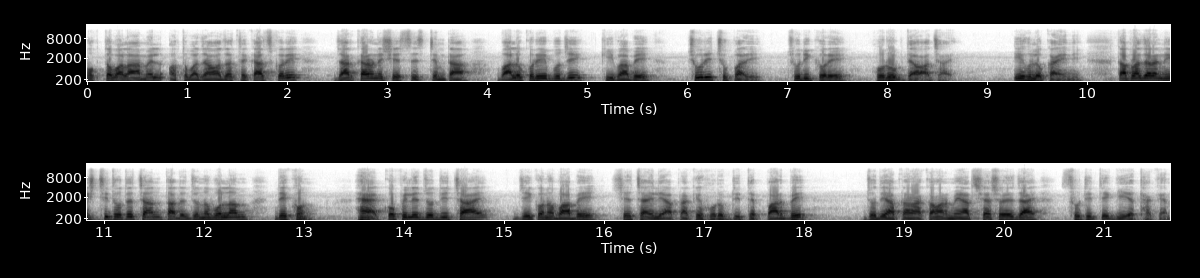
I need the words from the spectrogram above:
মুক্তবালা আমেল অথবা যাওয়াজাতে কাজ করে, যার কারণে সে সিস্টেমটা ভালো করেই বোঝে কীভাবে চুরি ছুপারি, চুরি করে হুরুপ দেওয়া যায়। এই হলো কাহিনী। তো আপনারা যারা নিশ্চিত হতে চান, তাদের জন্য বললাম, দেখুন হ্যাঁ কপিলের যদি চায় যে কোনোভাবে সে চাইলে আপনাকে হুরুপ দিতে পারবে। যদি আপনার আকামার মেয়াদ শেষ হয়ে যায়, ছুটিতে গিয়ে থাকেন।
